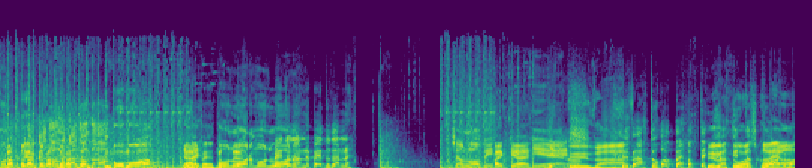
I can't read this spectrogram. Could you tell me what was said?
Mun, Katto, katto, katto, katto. ampuu mua. Jäi. Hyvä Peetu. mun luona, mun Peetu luona. tänne, Peetu tänne. Se on lovi. Kaikki jäi. Hieno. Hyvä. Hyvä tuottaja otti Hyvä tuottaja.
